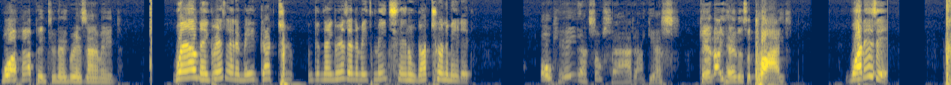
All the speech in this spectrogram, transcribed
what happened to Lynn Grantz Animate? Well, Lynn Grantz Animate got the Lynn Grantz Animate's main channel got terminated. Okay, that's so sad, I guess. Can I have a surprise? What is it? Wait,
